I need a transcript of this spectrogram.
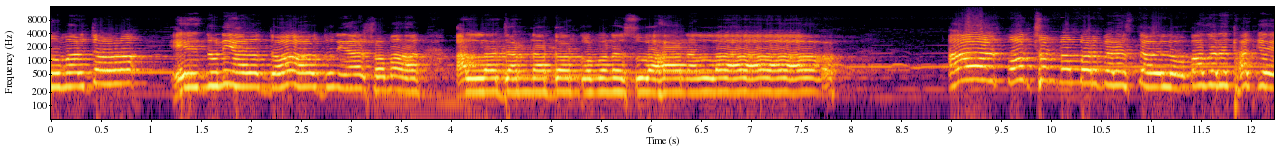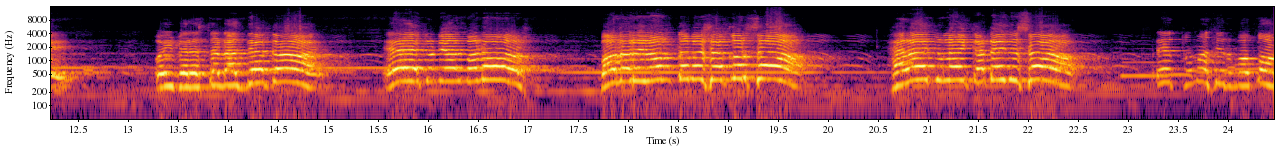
তোমার জন্য এই দুনিয়ার দর দুনিয়ার সমান আল্লাহ জান্নাত দান করবেন সুবহান আল্লাহ আর পঞ্চম নম্বর ফেরেস্তা হইল, বাজারে থাকে। ওই ফেরেস্তা ডাক দিয়ে কয়, এ দুনিয়ার মানুষ, বাজারে রং তামাশা করছ? হেলাই চুলাই দিছ? এ, তোমাদের মতন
